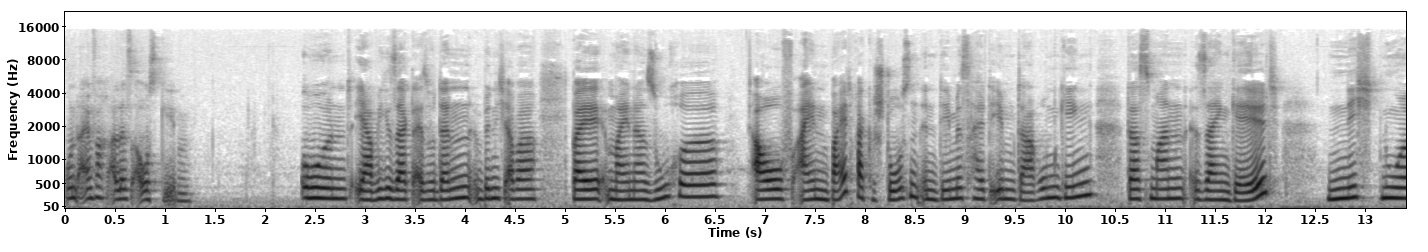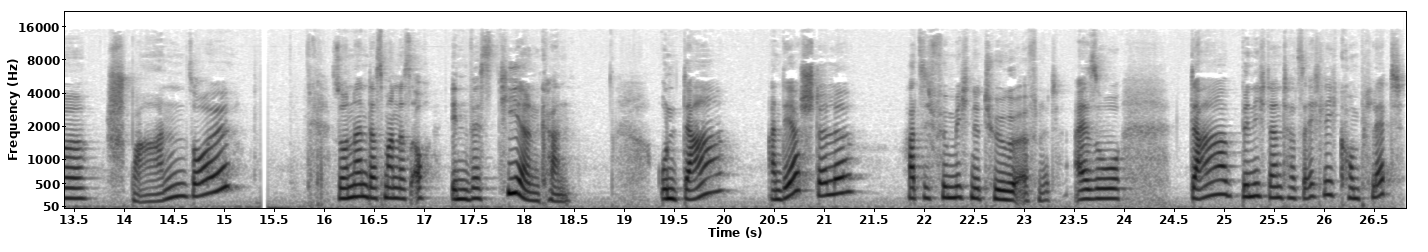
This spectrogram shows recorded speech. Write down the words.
und einfach alles ausgeben. Und ja, wie gesagt, also dann bin ich aber bei meiner Suche auf einen Beitrag gestoßen, in dem es halt eben darum ging, dass man sein Geld nicht nur sparen soll, sondern dass man das auch investieren kann. Und da, an der Stelle, hat sich für mich eine Tür geöffnet. Also da bin ich dann tatsächlich komplett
